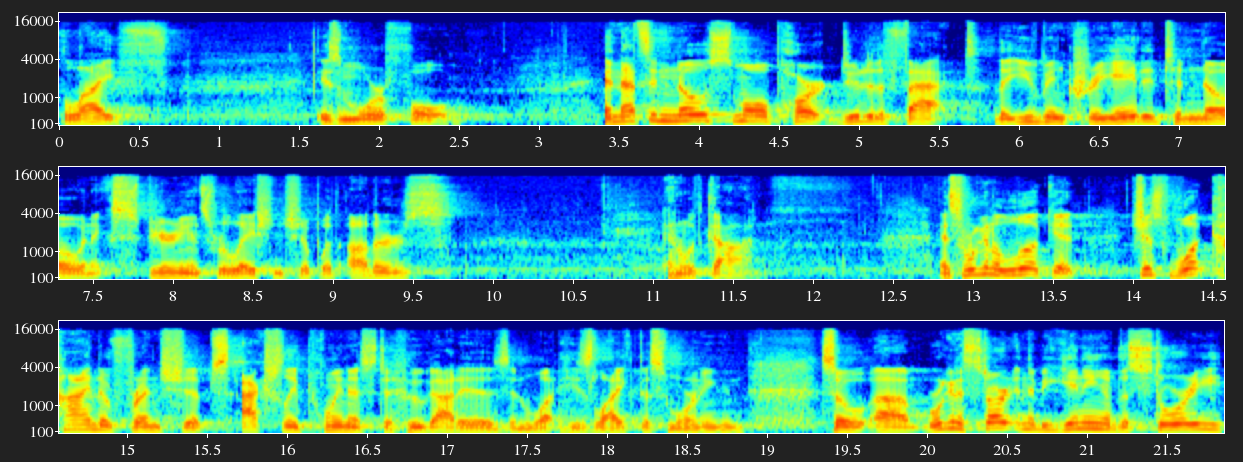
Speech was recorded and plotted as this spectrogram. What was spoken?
life is more full. And that's in no small part due to the fact that you've been created to know and experience relationship with others and with God. And so we're going to look at just what kind of friendships actually point us to who God is and what He's like this morning. So uh, we're going to start in the beginning of the story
